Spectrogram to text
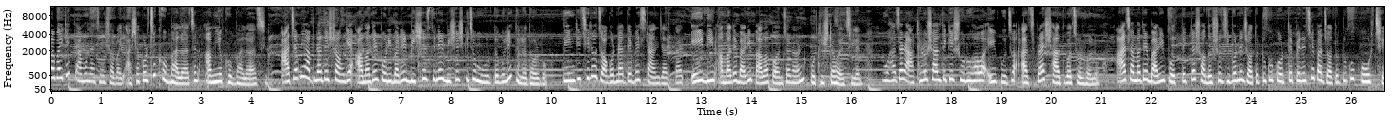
সবাইকে, কেমন আছেন সবাই? আশা করছি খুব ভালো আছেন, আমিও খুব ভালো আছি। আজ আমি আপনাদের সঙ্গে আমাদের পরিবারের বিশেষ দিনের বিশেষ কিছু মুহূর্তগুলি তুলে ধরব। দিনটি ছিল জগন্নাথ দেবের স্নানযাত্রার এই দিন আমাদের বাড়ি বাবা পঞ্চানন প্রতিষ্ঠা হয়েছিলেন। দু হাজার আঠেরো সাল থেকে শুরু হওয়া এই পুজো আজ প্রায় সাত বছর হলো। আজ আমাদের বাড়ির প্রত্যেকটা সদস্য জীবনে যতটুকু করতে পেরেছে বা যতটুকু করছে,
